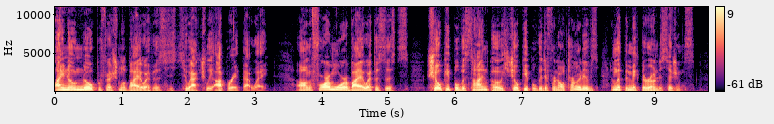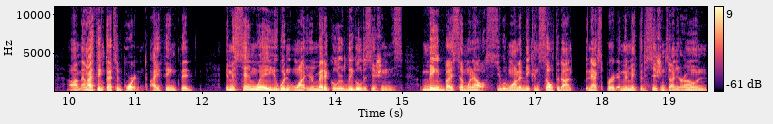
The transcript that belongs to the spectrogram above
I know no professional bioethicists who actually operate that way. Um, far more bioethicists show people the signposts, show people the different alternatives, and let them make their own decisions. Um, and I think that's important. I think that in the same way you wouldn't want your medical or legal decisions made by someone else, you would want to be consulted on an expert and then make the decisions on your own.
